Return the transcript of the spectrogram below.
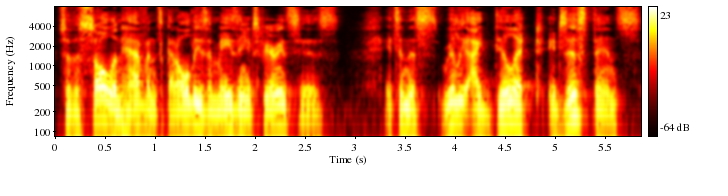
So the soul in heaven's got all these amazing experiences. It's in this really idyllic existence,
